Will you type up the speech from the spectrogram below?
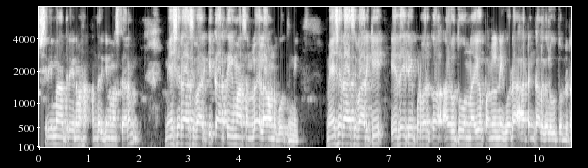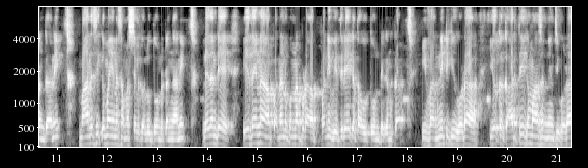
శ్రీమాత్రే నమ. అందరికీ నమస్కారం. మేషరాశి వారికి కార్తీక మాసంలో ఎలా ఉండబోతుంది? మేషరాశి వారికి ఏదైతే ఇప్పటివరకు అవుతూ ఉన్నాయో పనులని కూడా ఆటంకాలు కలుగుతుండటం కానీ మానసికమైన సమస్యలు కలుగుతూ ఉండటం కానీ లేదంటే ఏదైనా పని అనుకున్నప్పుడు ఆ పని వ్యతిరేకత అవుతూ ఉంటే కనుక ఇవన్నిటికీ కూడా ఈ యొక్క కార్తీక మాసం నుంచి కూడా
